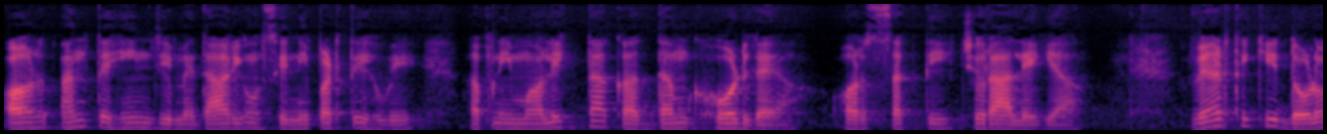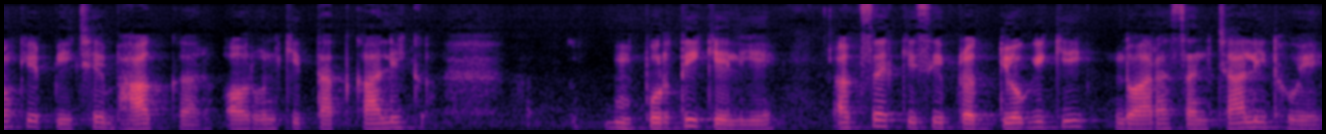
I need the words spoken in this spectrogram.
और अंतहीन जिम्मेदारियों से निपटते हुए अपनी मौलिकता का दम घोट गया और शक्ति चुरा ले गया। व्यर्थ की दौड़ों के पीछे भागकर और उनकी तत्कालिक पूर्ति के लिए अक्सर किसी प्रौद्योगिकी द्वारा संचालित हुए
